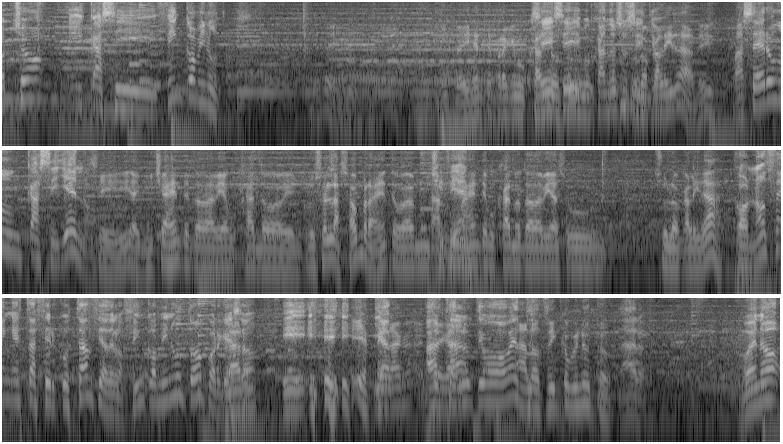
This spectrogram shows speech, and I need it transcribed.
8 y casi 5 minutos. Hay gente por aquí buscando, Sí, sí, su, buscando su su sitio. localidad. ¿sí? Va a ser un casi lleno. Sí, hay mucha gente todavía buscando, incluso en la sombra, ¿eh? Muchísima También. gente buscando todavía su, su localidad. Conocen estas circunstancias de los 5 minutos porque Claro. y, y- Y esperan y hasta el último momento. A los cinco minutos. Claro. Bueno,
